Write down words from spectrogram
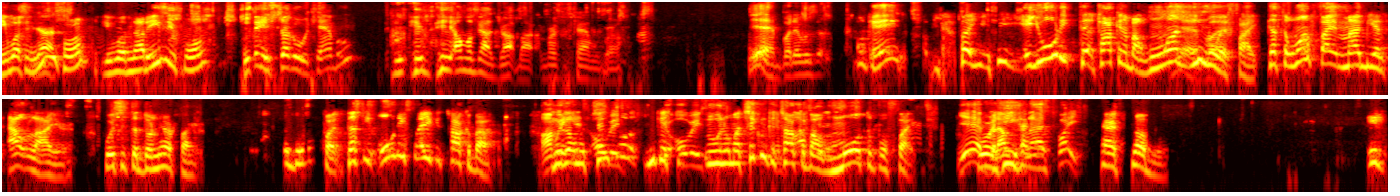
It wasn't Yes. easy for him. It was not easy for him. You think he struggled with Campbell? He, he he almost got dropped by versus Campbell, bro. Yeah, but it was Okay, but you, you only t- talking about one Yeah, Inoue but- fight. Because the one fight might be an outlier, which is the Donaire fight. Fight. That's the only fight you can talk about. I with mean, it's Lomachenko, always you can, always with Lomachenko, can talk about multiple fights. yeah, where but that he was the had- last fight. Had trouble. In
